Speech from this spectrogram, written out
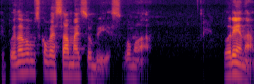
Depois nós vamos conversar mais sobre isso. Vamos lá. Lorena.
